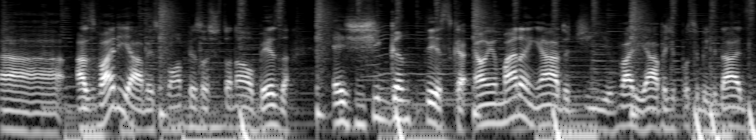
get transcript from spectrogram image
Ah, as variáveis para uma pessoa se tornar obesa é gigantesca, é um emaranhado de variáveis, de possibilidades,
